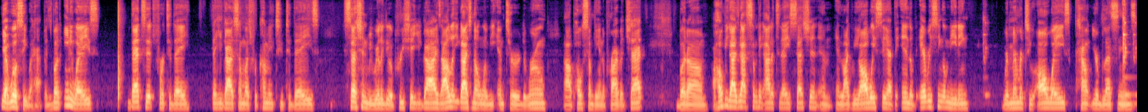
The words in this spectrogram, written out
yeah, we'll see what happens. But anyways, that's it for today. Thank you guys so much for coming to today's session. We really do appreciate you guys. I'll let you guys know when we enter the room. I'll post something in the private chat. But um, I hope you guys got something out of today's session. And, and like we always say at the end of every single meeting, remember to always count your blessings,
